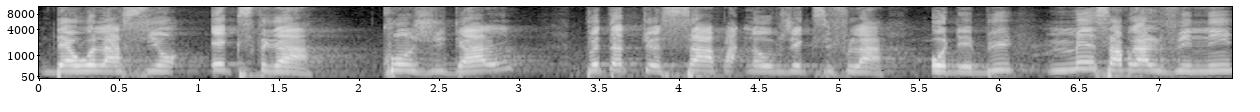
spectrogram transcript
des relations extra conjugales. Peut-être que ça pas un objectif là au début, mais ça va venir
